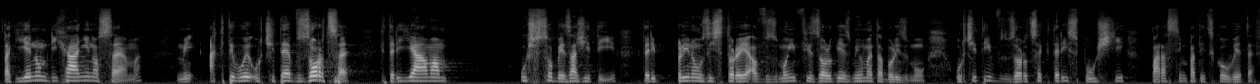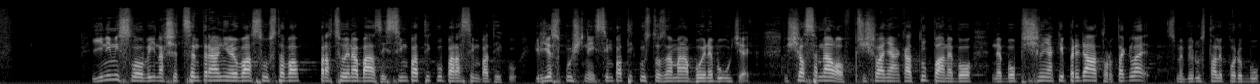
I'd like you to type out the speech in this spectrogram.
tak jenom dýchání nosem mi aktivuje určité vzorce, který já mám už v sobě zažitý, který plynou z historie a z mojí fyziologie, z mého metabolismu, určitý vzorce, který spouští parasympatickou větev. Jinými slovy, naše centrální nervová soustava pracuje na bázi sympatiku, parasympatiku. Když je spuštěný, sympatikus to znamená boj nebo útěk. Šel jsem na lov, přišla nějaká tupa nebo, nebo přišel nějaký predátor. Takhle jsme vyrůstali po dobu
